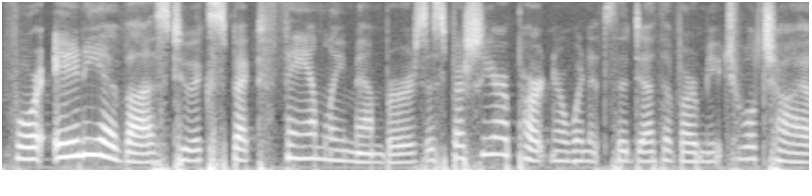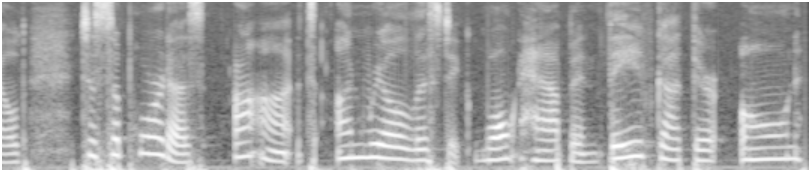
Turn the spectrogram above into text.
for any of us to expect family members, especially our partner when it's the death of our mutual child, to support us. Uh uh-uh, uh it's unrealistic. Won't happen. They've got their own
